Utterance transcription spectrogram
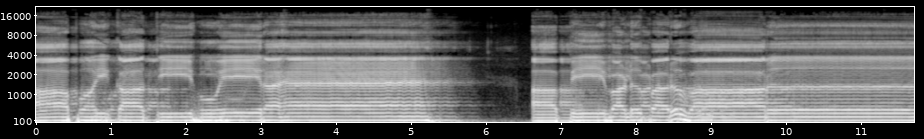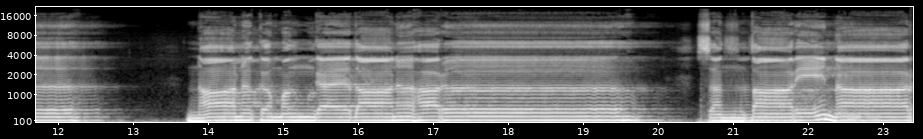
ਆਪ ਇਕਾਤੀ ਹੋਏ ਰਹੈ। ਆਪੇ ਵਡ ਪਰਵਾਰ। ਨਾਨਕ ਮੰਗੈ ਦਾਨ ਹਰ। ਸੰਤਾਰੇ ਨਾਰ।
